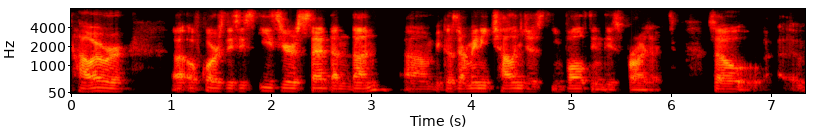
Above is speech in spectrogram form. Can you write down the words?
However, uh, of course, this is easier said than done um, because there are many challenges involved in this project. So uh,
